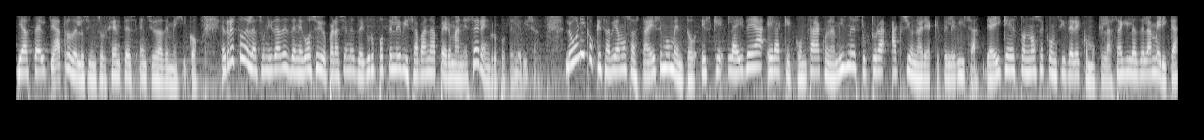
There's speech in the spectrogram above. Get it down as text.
y hasta el Teatro de los Insurgentes en Ciudad de México. El resto de las unidades de negocio y operaciones de Grupo Televisa van a permanecer en Grupo Televisa. Lo único que sabíamos hasta ese momento es que la idea era que contara con la misma estructura accionaria que Televisa, de ahí que esto no se considere como que las Águilas del la América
